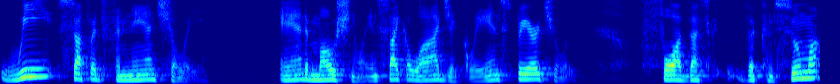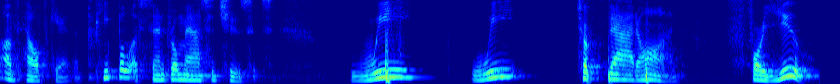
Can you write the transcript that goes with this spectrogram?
we suffered financially and emotionally and psychologically and spiritually for the, the consumer of healthcare, the people of central Massachusetts. We, we took that on for you.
